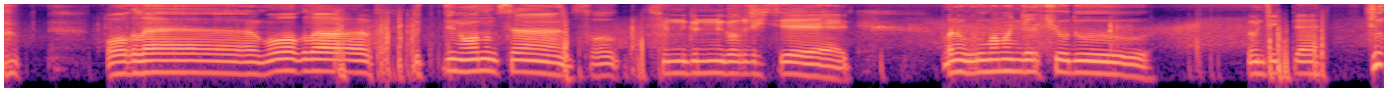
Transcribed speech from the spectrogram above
oğlum, oğlum. Bittin oğlum sen. Sol. Şimdi gününü göreceksin. Bana vurmaman gerekiyordu. Öncelikle şunun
